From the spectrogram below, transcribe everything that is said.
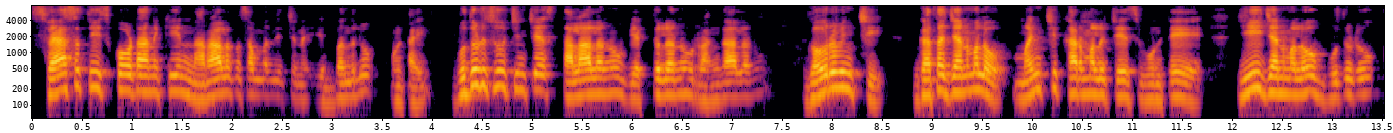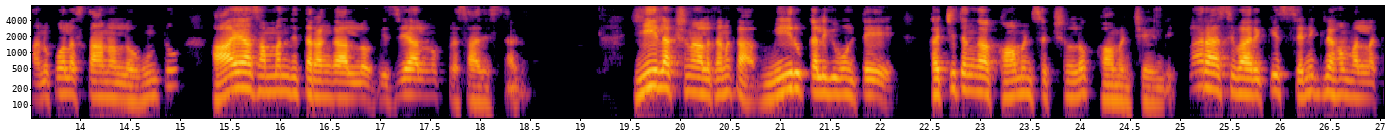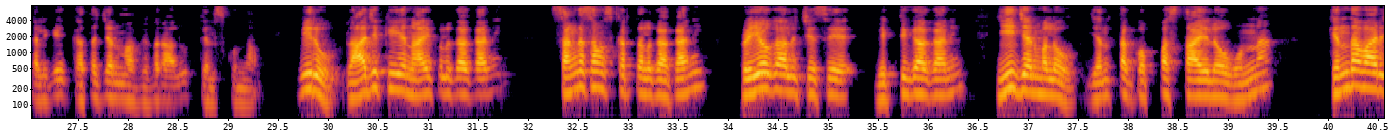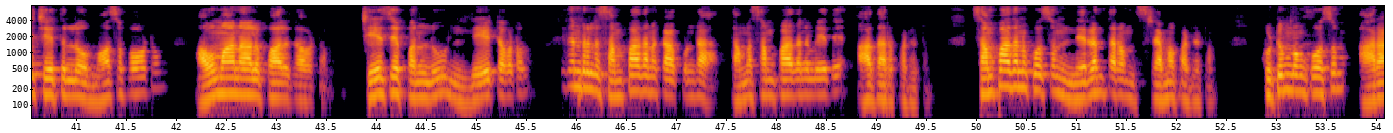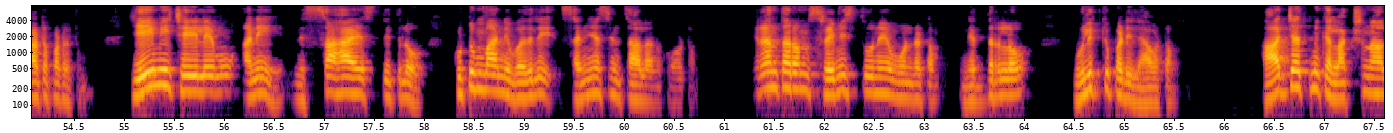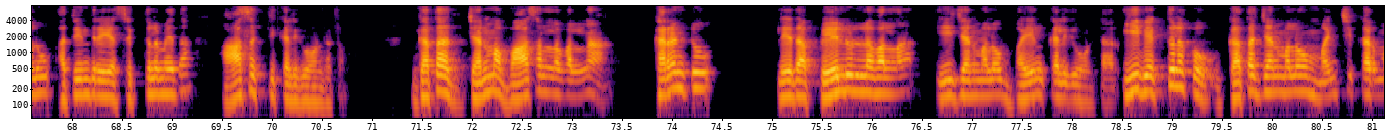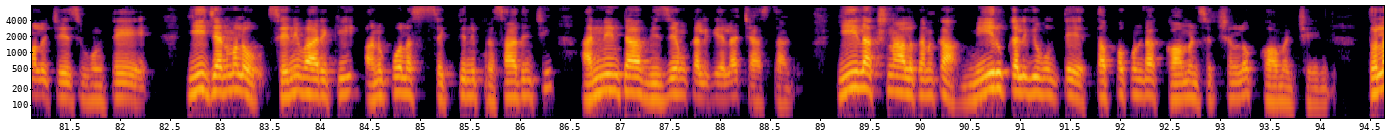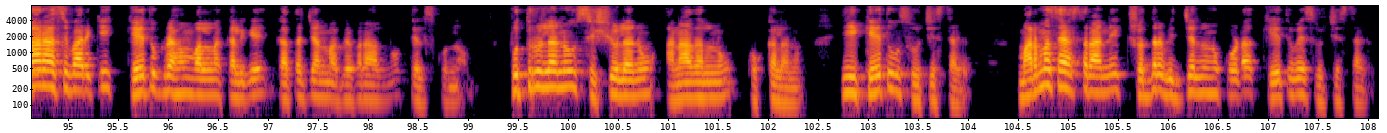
శ్వాస తీసుకోవడానికి నరాలకు సంబంధించిన ఇబ్బందులు ఉంటాయి. బుధుడు సూచించే స్థలాలను వ్యక్తులను రంగాలను గౌరవించి గత జన్మలో మంచి కర్మలు చేసి ఉంటే ఈ జన్మలో బుధుడు అనుకూల స్థానంలో ఉంటూ ఆయా సంబంధిత రంగాల్లో విజయాలను ప్రసాదిస్తాడు. ఈ లక్షణాలు కనుక మీరు కలిగి ఉంటే ఖచ్చితంగా కామెంట్ సెక్షన్లో కామెంట్ చేయండి. తులారాశి వారికి శనిగ్రహం వలన కలిగే గత జన్మ వివరాలు తెలుసుకుందాం. వీరు రాజకీయ నాయకులుగా కానీ సంఘ సంస్కర్తలుగా కానీ ప్రయోగాలు చేసే వ్యక్తిగా కానీ ఈ జన్మలో ఎంత గొప్ప స్థాయిలో ఉన్నా కింద వారి చేతుల్లో మోసపోవటం అవమానాలు పాలు కావటం చేసే పనులు లేట్ అవ్వటం తల్లిదండ్రుల సంపాదన కాకుండా తమ సంపాదన మీదే ఆధారపడటం. సంపాదన కోసం నిరంతరం శ్రమ పడటం కుటుంబం కోసం ఆరాటపడటం ఏమీ చేయలేము అని నిస్సహాయ స్థితిలో కుటుంబాన్ని వదిలి సన్యసించాలనుకోవటం. నిరంతరం శ్రమిస్తూనే ఉండటం నిద్రలో ఉలిక్కిపడి లేవటం. ఆధ్యాత్మిక లక్షణాలు అతీంద్రియ శక్తుల మీద ఆసక్తి కలిగి ఉండటం. గత జన్మ వాసనల వలన కరెంటు లేదా పేలుళ్ళ వలన ఈ జన్మలో భయం కలిగి ఉంటారు. ఈ వ్యక్తులకు గత జన్మలో మంచి కర్మలు చేసి ఉంటే ఈ జన్మలో శని వారికి అనుకూల శక్తిని ప్రసాదించి అన్నింటా విజయం కలిగేలా చేస్తాడు. ఈ లక్షణాలు కనుక మీరు కలిగి ఉంటే తప్పకుండా కామెంట్ సెక్షన్లో కామెంట్ చేయండి. తులారాశి వారికి కేతు గ్రహం వలన కలిగే గత జన్మ వివరాలను తెలుసుకుందాం. పుత్రులను శిష్యులను అనాథలను కుక్కలను ఈ కేతువు సూచిస్తాడు. మర్మశాస్త్రాన్ని క్షుద్ర విద్యలను కూడా కేతువే సూచిస్తాడు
